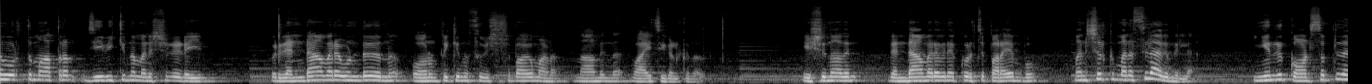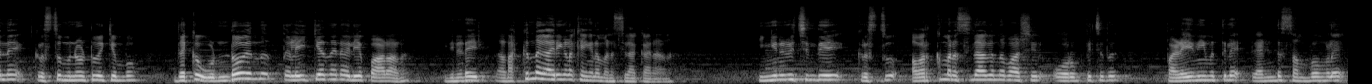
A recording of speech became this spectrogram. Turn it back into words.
ഓർത്ത് മാത്രം ജീവിക്കുന്ന മനുഷ്യരുടെ ഇടയിൽ ഒരു രണ്ടാം വരവുണ്ട് എന്ന് ഓർമ്മിപ്പിക്കുന്ന സുവിശേഷ ഭാഗമാണ് നാം ഇന്ന് വായിച്ചു കേൾക്കുന്നത്. യേശുനാഥൻ രണ്ടാം വരവിനെക്കുറിച്ച് പറയുമ്പോൾ മനുഷ്യർക്ക് മനസ്സിലാകുന്നില്ല. ഇങ്ങനൊരു കോൺസെപ്റ്റ് തന്നെ ക്രിസ്തു മുന്നോട്ട് വയ്ക്കുമ്പോൾ ഇതൊക്കെ ഉണ്ടോ എന്ന് തെളിയിക്കാൻ തന്നെ വലിയ പാടാണ്. ഇതിനിടയിൽ നടക്കുന്ന കാര്യങ്ങളൊക്കെ എങ്ങനെ മനസ്സിലാക്കാനാണ്? ഇങ്ങനൊരു ചിന്തയെ ക്രിസ്തു അവർക്ക് മനസ്സിലാകുന്ന ഭാഷയിൽ ഓർമ്മിപ്പിച്ചത് പഴയ നിയമത്തിലെ രണ്ട് സംഭവങ്ങളെ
